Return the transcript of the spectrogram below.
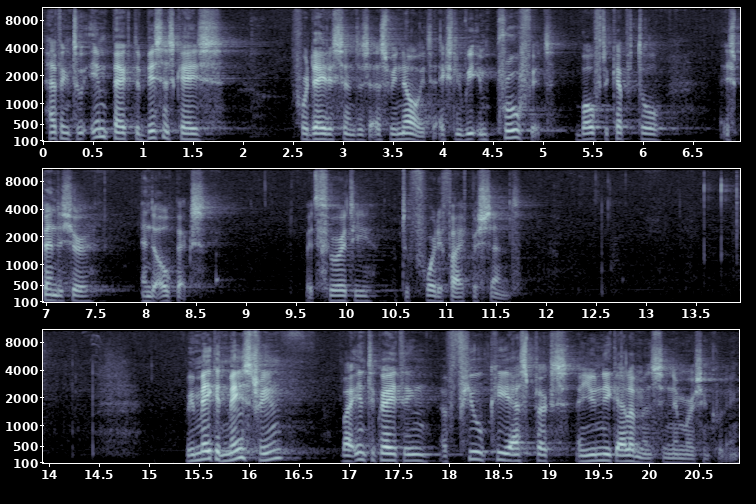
having to impact the business case for data centers as we know it. Actually, we improve it, both the capital expenditure and the OPEX, with 30 to 45%. We make it mainstream by integrating a few key aspects and unique elements in immersion cooling.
